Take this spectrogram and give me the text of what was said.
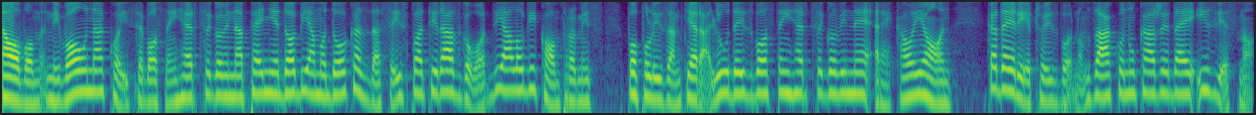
Na ovom nivou na koji se Bosna i Hercegovina penje dobijamo dokaz da se isplati razgovor, dialog i kompromis. Populizam tjera ljude iz Bosne i Hercegovine, rekao je on. Kada je riječ o izbornom zakonu, kaže da je izvjesno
